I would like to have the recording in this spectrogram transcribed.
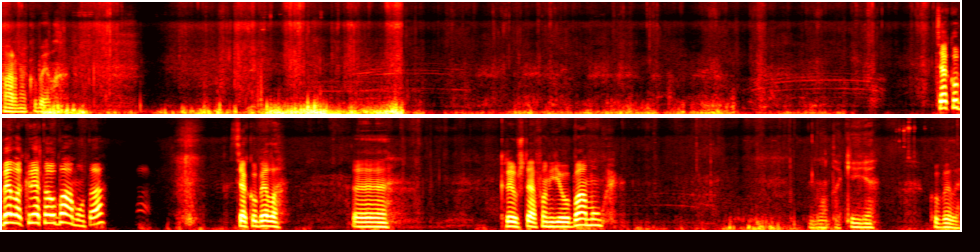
Гарна кобила. Ця кобила крита Обаму, так? Ця кобила е, крив Штефан її Обаму. Ну такі є кобили.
